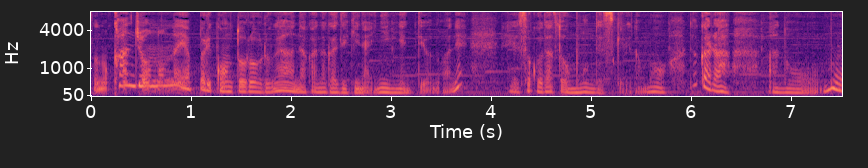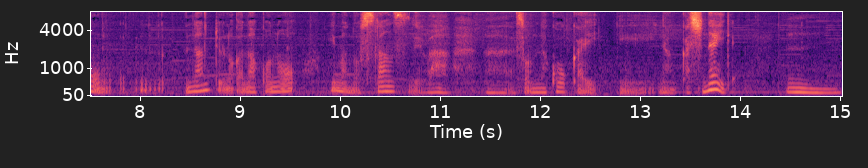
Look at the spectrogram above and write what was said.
その感情のねやっぱりコントロールがなかなかできない人間っていうのはね、えー、そこだと思うんですけれども。だからあのもう何て言うのかなこの今のスタンスでは、うん、そんな後悔なんかしないで。うん、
